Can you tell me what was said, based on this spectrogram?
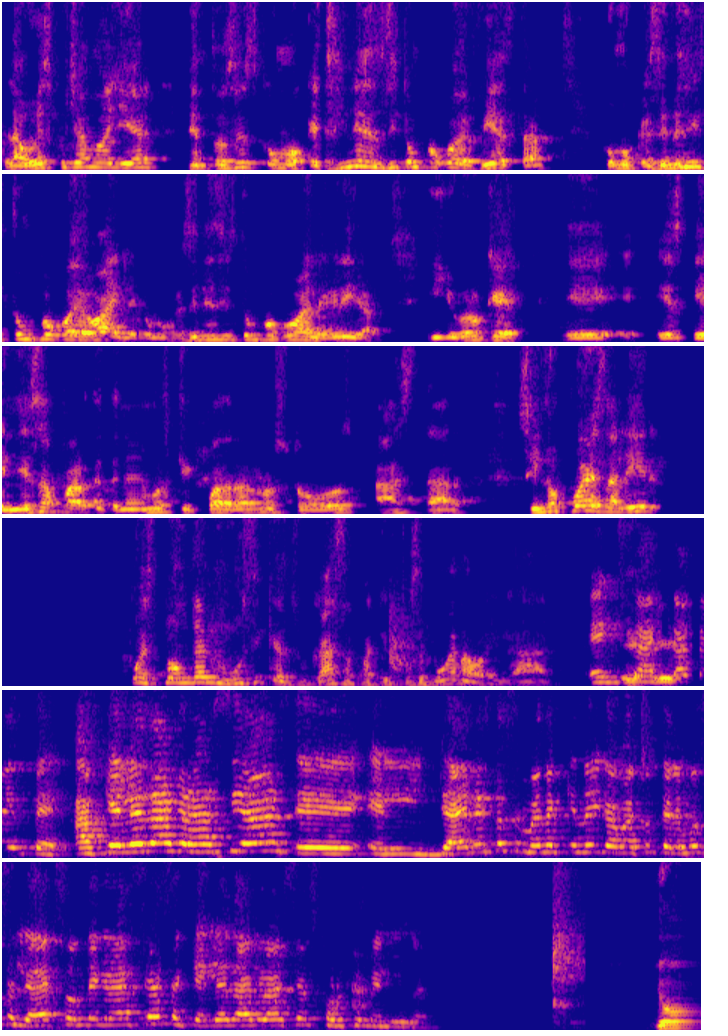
la voy escuchando ayer, entonces como que sí necesito un poco de fiesta, como que sí necesito un poco de baile, como que sí necesito un poco de alegría. Y yo creo que eh, es, en esa parte tenemos que cuadrarnos todos a estar. Si no puede salir, pues pongan música en su casa para que pues, se pongan a bailar. Eh, eh, Exactamente. ¿A qué le da gracias? el, ya en esta semana aquí en el Gabacho tenemos el Día de Acción de Gracias. ¿A qué le da gracias Jorge Medina? Yo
